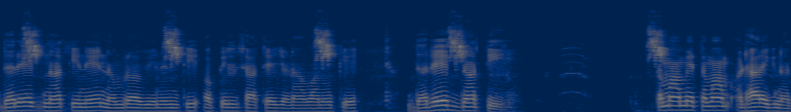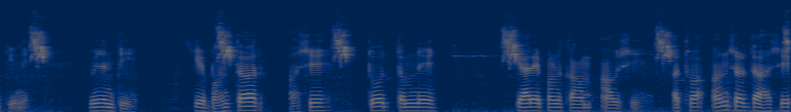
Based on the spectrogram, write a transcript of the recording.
દરેક જ્ઞાતિને નમ્ર વિનંતી, અપીલ સાથે જણાવવાનું કે દરેક જ્ઞાતિ, તમામે તમામ અઢારે જ્ઞાતિને વિનંતી કે ભણતર હશે તો જ તમને ક્યારે પણ કામ આવશે અથવા અંધશ્રદ્ધા હશે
